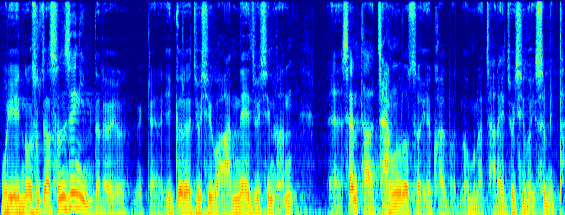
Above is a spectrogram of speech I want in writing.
우리 노숙자 선생님들을 이끌어 주시고 안내해 주시는 예, 센터 장으로서 역할도 너무나 잘해 주시고 있습니다.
